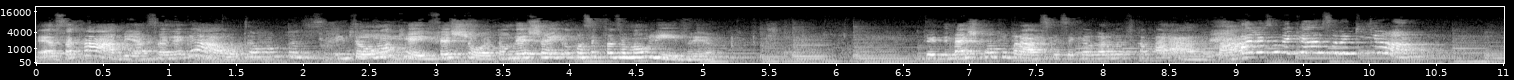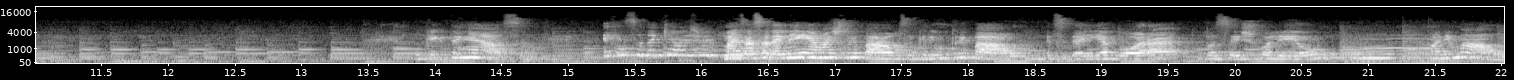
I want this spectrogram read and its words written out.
Essa cabe, essa é legal. Então vamos fazer isso aqui. Então, ok, fechou. Então deixa aí que eu consigo fazer mão livre. Mexe com outro braço, que esse aqui agora vai ficar parado, tá? Olha essa daqui, essa daqui, ó. O que que tem essa? É que essa daqui eu acho bonita. Mas essa daí nem é mais tribal, você queria um tribal. Esse daí agora você escolheu um animal.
